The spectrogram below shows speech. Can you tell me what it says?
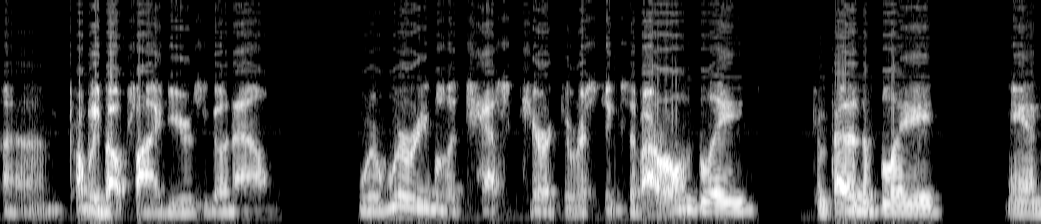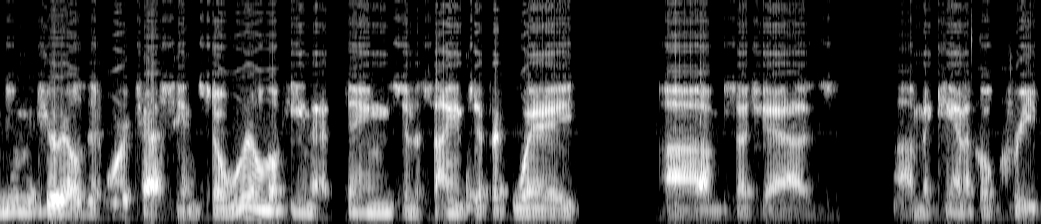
um, probably about five years ago now where we're able to test characteristics of our own blade, competitive blade, and new materials that we're testing. So we're looking at things in a scientific way, um, such as uh, mechanical creep,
